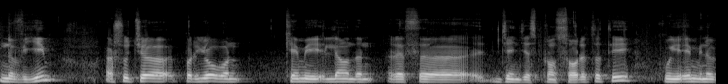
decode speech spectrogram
në vijim, ashtu që për Jovon kemi lëndën rreth gjendjes pronësore të tij, ku jemi në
